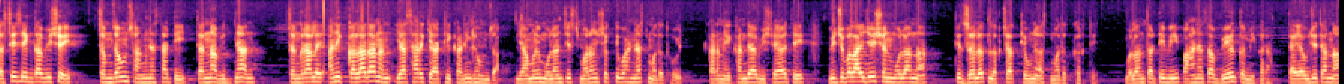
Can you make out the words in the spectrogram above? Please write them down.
तसेच एकदा विषय समजावून सांगण्यासाठी त्यांना विज्ञान संग्रहालय आणि कलादानन यासारख्या ठिकाणी घेऊन जा. यामुळे मुलांची स्मरणशक्ती वाढण्यास मदत होईल. कारण एखाद्या विषयाचे व्हिज्युअलायझेशन मुलांना ते जलद लक्षात ठेवण्यास मदत करते. मुलांचा टी व्ही पाहण्याचा वेळ कमी करा. त्याऐवजी त्यांना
